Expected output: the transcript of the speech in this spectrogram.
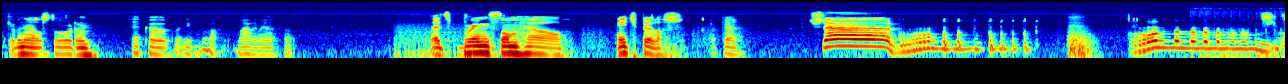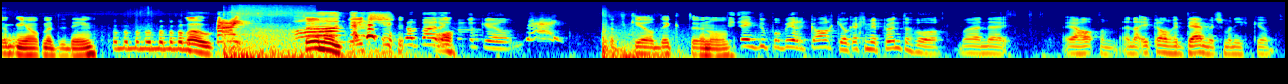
Ik heb een helstorm. Ik ook, maar die ik niet even. Let's bring some hell. Eentje pillars. Oké. Snel! Schiet ook niet op met het ding. Wow, Nee! tunnel, bitch. Ik had bijna Oh. een kill. Ik had de kill, dikke tunnel. Ik denk, doe proberen car kill, krijg je meer punten voor. Maar nee. Jij had hem. En nou, ik kan hem gedamaged, maar niet gekilld.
